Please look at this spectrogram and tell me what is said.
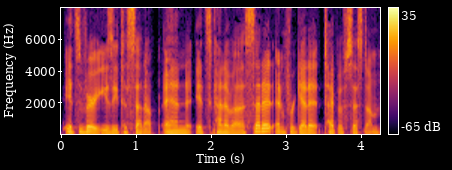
It's very easy to set up and it's kind of a set it and forget it type of system.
